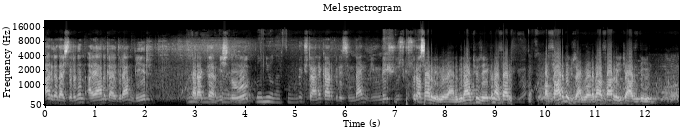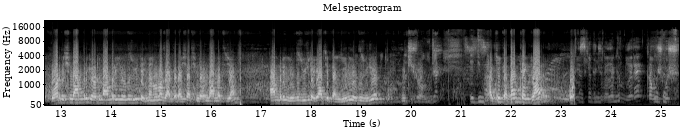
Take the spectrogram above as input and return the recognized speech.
Arkadaşlarının ayağını kaydıran bir karaktermiş Lou. Donuyorlar sonra. 3 tane kar küresinden 1500 küsur hasar veriyor yani 1600'e yakın hasar veriyor. Hasarı da güzel bu arada. Hasarı da hiç az değil. Bu arada şimdi Amber'ı gördüm. Amber'ın yıldız gücü de inanılmaz arkadaşlar. Şimdi onu da anlatacağım. Amber'ın yıldız gücü de gerçekten yeni yıldız gücü müthiş olmuş. E, Hakikaten tekrar o Eski gücüne yakın bir yere kavuşmuş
